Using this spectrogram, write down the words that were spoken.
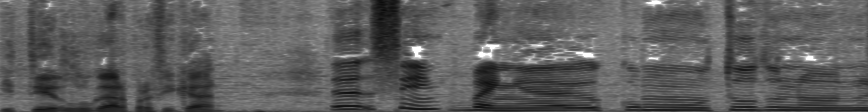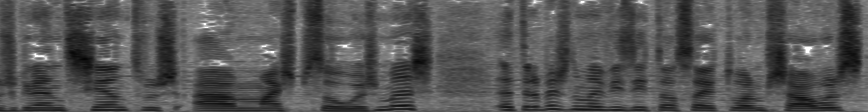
e ter lugar para ficar? Uh, sim, bem, uh, como tudo no, nos grandes centros há mais pessoas, mas através de uma visita ao site Warm Showers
